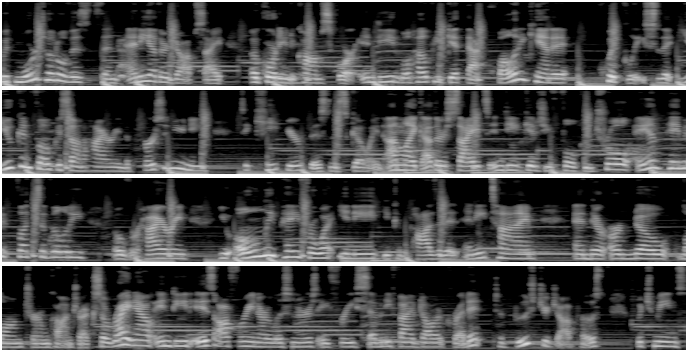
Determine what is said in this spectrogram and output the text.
with more total visits than any other job site, according to ComScore. Indeed will help you get that quality candidate quickly so that you can focus on hiring the person you need to keep your business going. Unlike other sites, Indeed gives you full control and payment flexibility over hiring. You only pay for what you need. You can pause it at any time, and there are no long term contracts. So, right now, Indeed is offering our listeners a free $75 credit to boost your job post, which means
